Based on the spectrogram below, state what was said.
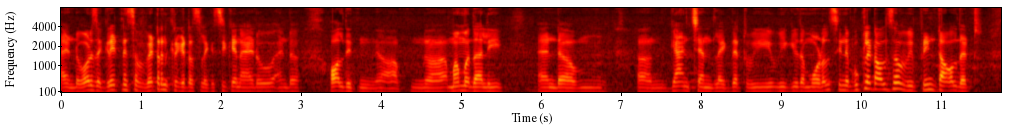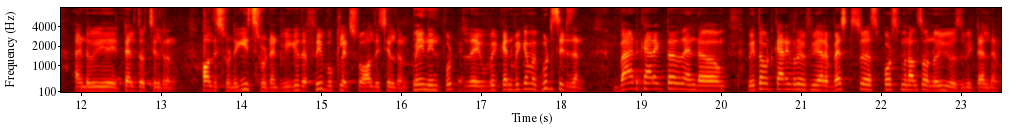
and what is the greatness of veteran cricketers like CK Nayudu and uh, all the uh, uh, Muhammad Ali and um, Chand like that. We, we give the models. In a booklet also we print all that and we tell to children all the students each student we give the free booklets to all the children. Main input they we can become a good citizen. Bad character and uh, without character if you are a best uh, sportsman also no use we tell them.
